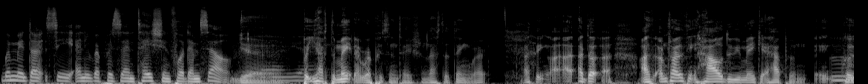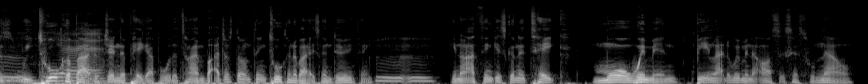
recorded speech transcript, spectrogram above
women don't see any representation for themselves. Yeah. Yeah, yeah. but you have to make that representation. That's the thing, right? I think I, I don't. I, I'm trying to think how do we make it happen? Because we Mm, talk about the gender pay gap all the time, but I just don't think talking about it's going to do anything. Mm-mm. You know, I think it's going to take more women being like the women that are successful now,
